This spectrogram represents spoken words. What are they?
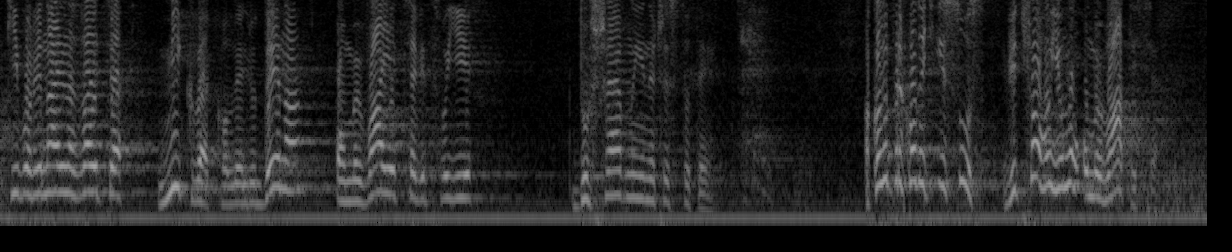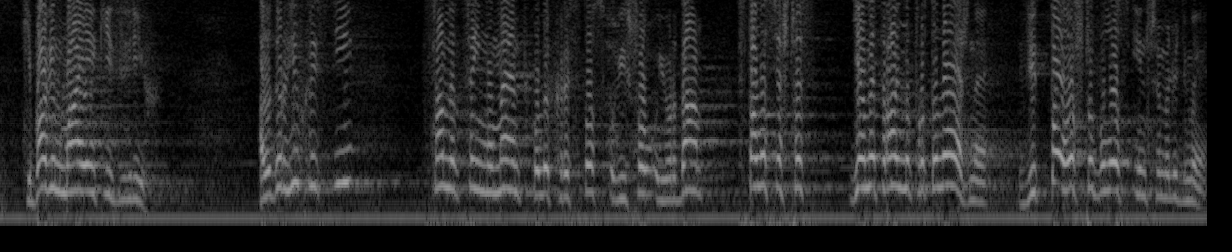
який в оригіналі називається мікве, коли людина омивається від своєї душевної нечистоти. А коли приходить Ісус, від чого йому омиватися? Хіба Він має якийсь гріх? Але, дорогі в Христі, саме в цей момент, коли Христос увійшов у Йордан, сталося щось діаметрально протилежне від того, що було з іншими людьми.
